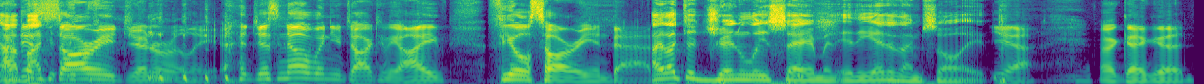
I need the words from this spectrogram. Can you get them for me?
I'm Uh, I just sorry generally. just know when you talk to me, I feel sorry and bad. I like to generally say I'm an idiot and I'm sorry. yeah. Okay, good.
